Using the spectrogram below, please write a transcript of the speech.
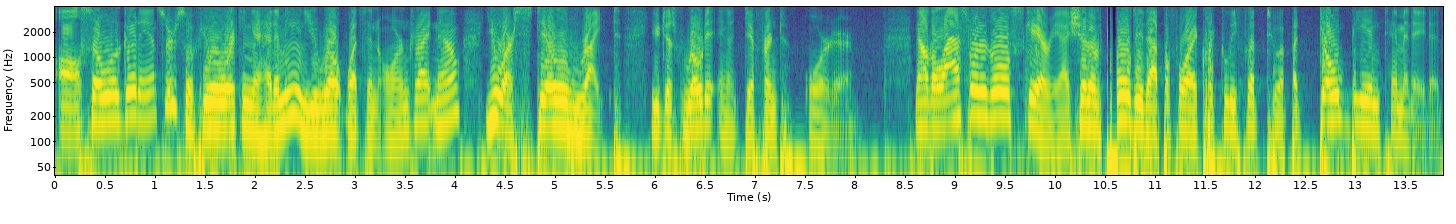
also a good answer. So if you were working ahead of me and you wrote what's in orange right now, you are still right. You just wrote it in a different order. Now the last one is a little scary. I should have told you that before I quickly flipped to it, but don't be intimidated.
